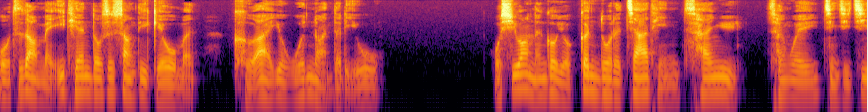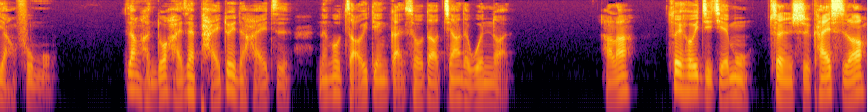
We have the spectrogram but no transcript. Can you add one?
我知道每一天都是上帝给我们可爱又温暖的礼物。我希望能够有更多的家庭参与，成为紧急寄养父母。让很多还在排队的孩子能够早一点感受到家的温暖。好了，最后一集节目正式开始喽！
